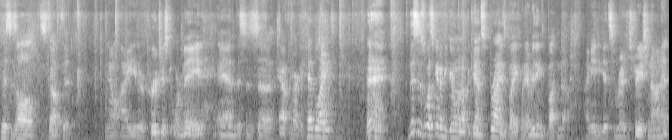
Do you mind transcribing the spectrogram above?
This is all stuff that you know I either purchased or made, and this is uh, aftermarket headlight. this is what's going to be going up against Brian's bike when everything's buttoned up. I need to get some registration on it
